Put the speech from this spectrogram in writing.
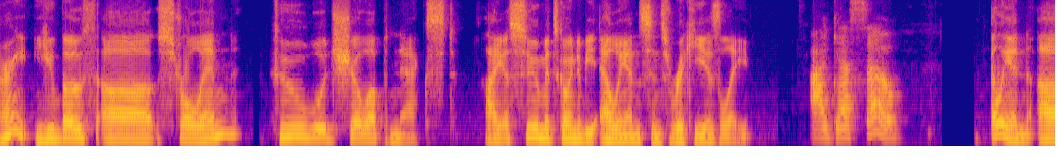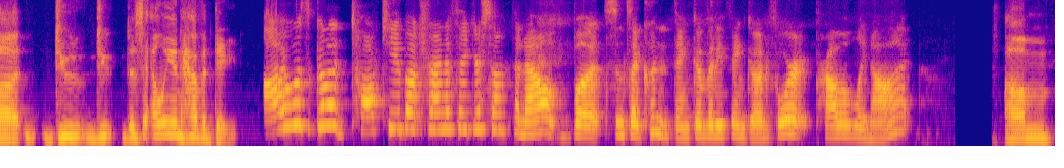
All right, you both uh, stroll in. Who would show up next? I assume it's going to be Elian since Ricky is late. I guess so. Elian, uh, do do does Elian have a date? I was gonna talk to you about trying to figure something out, but since I couldn't think of anything good for it, probably not. Um,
